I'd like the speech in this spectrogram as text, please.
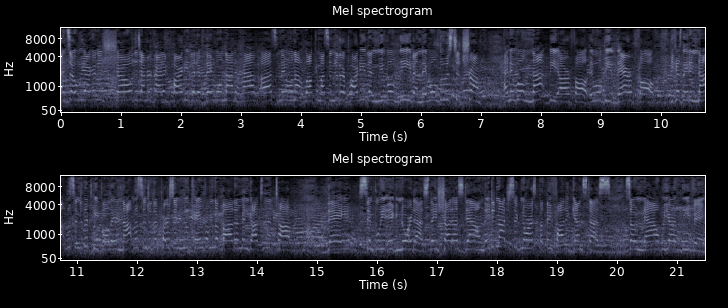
And so we are going to show the Democratic Party that if they will not have us us into their party, then we will leave and they will lose to Trump. And it will not be our fault. It will be their fault because they did not listen to the people. They did not listen to the person who came from the bottom and got to the top. They simply ignored us. They shut us down. They did not just ignore us, but they fought against us. So now we are leaving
